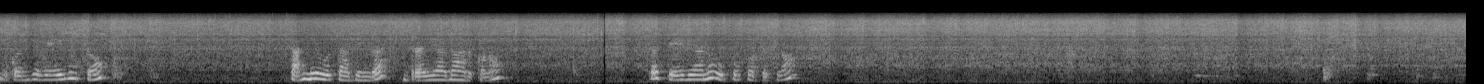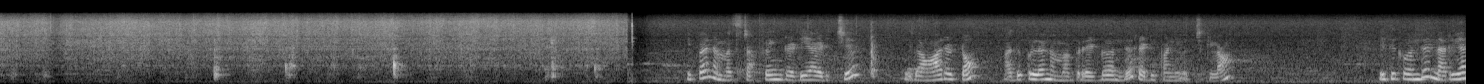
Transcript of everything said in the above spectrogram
இது கொஞ்சம் வேகட்டும். தண்ணி ஊற்றாதீங்க ட்ரையாக தான் இருக்கணும். இப்போ தேவையான உப்பு போட்டுக்கலாம். இப்போ நம்ம ஸ்டஃபிங் ரெடி ஆகிடுச்சு இது ஆறட்டும். அதுக்குள்ளே நம்ம ப்ரெட் வந்து ரெடி பண்ணி வச்சுக்கலாம். இதுக்கு வந்து நிறையா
